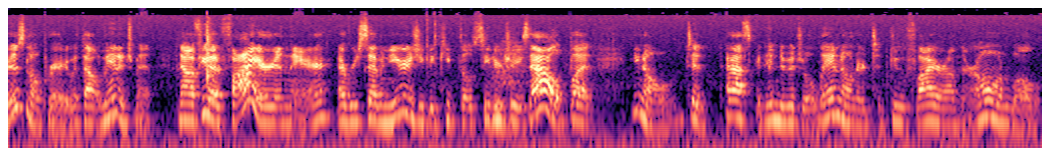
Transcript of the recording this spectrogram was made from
is no prairie without management. Now, if you had fire in there every seven years, you could keep those cedar trees out. But you know, to ask an individual landowner to do fire on their own, well,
